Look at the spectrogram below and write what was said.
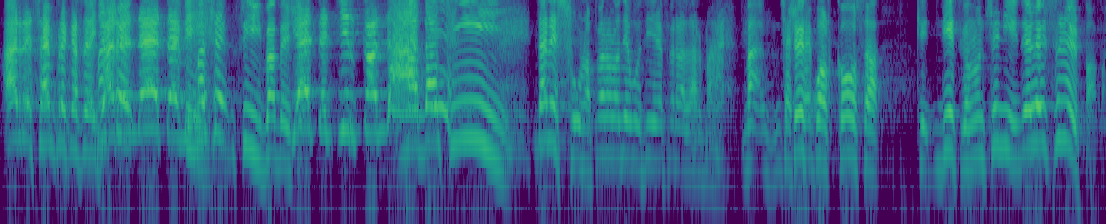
Arre sempre Casaleggio. Ma Arrendetevi. Ma. Sì, vabbè. Siete circondati. Ma da chi? Da nessuno, però lo devo dire per allarmare. Ma c'è, sempre- qualcosa che dietro non c'è niente? È l'elezione del Papa.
